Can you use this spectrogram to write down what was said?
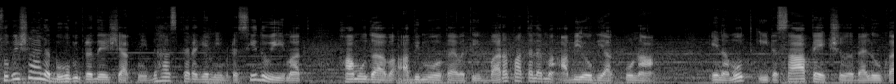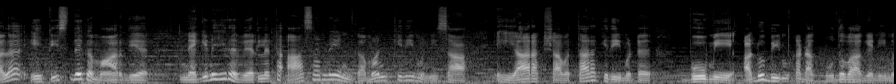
සුවිශාල භූමි ප්‍රදේශයක් නිදහස් කර ගැනීමට සිදුවීමත් හමුදාව අභිමුව පැවති බරපතලම අභියෝගයක් වුණා. එනමුත් ඊට සාපේක්ෂව බැලූ කල ඒ තිස් දෙක මාර්ගය නැගෙනහිර වෙරලට ආසන්නයෙන් ගමන් කිරීම නිසා එහි ආරක්ෂාව තර කිරීමට භූමියේ අඩු බිම් කඩක් මුදවා ගැනීම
